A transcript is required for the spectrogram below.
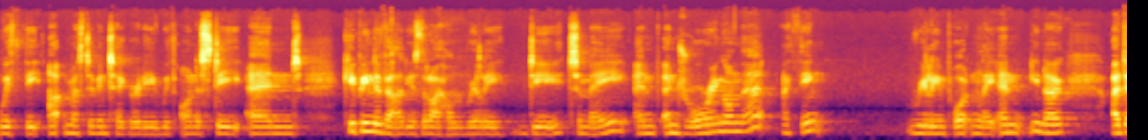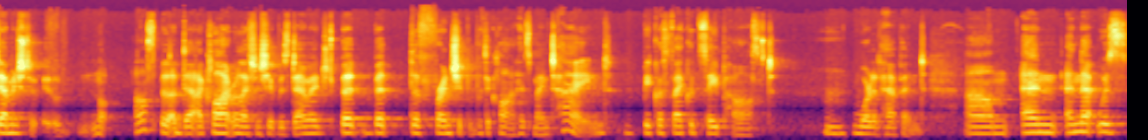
with the utmost of integrity, with honesty, and keeping the values that I hold really dear to me and, and drawing on that, I think, really importantly. And, you know, I damaged, not us, but a, a, client relationship was damaged, but, but the friendship with the client has maintained because they could see past mm. what had happened. Um, and and that was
